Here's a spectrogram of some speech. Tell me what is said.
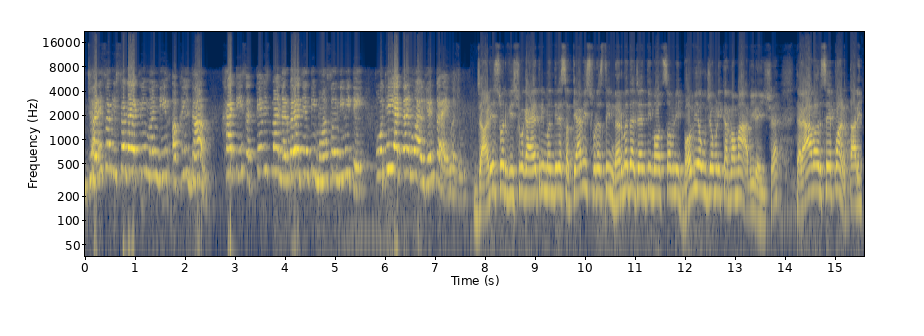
જાડેશ્વર વિશ્વ ગાયત્રી મંદિર અખિલ ધામ ખાતે સત્યાવીસમાં નર્મદા જયંતિ મહોત્સવ નિમિત્તે પોથી યાત્રાનું આયોજન કરાયું હતું. જાડેશ્વર વિશ્વ ગાયત્રી મંદિરે સત્યાવીસ વર્ષથી નર્મદા જયંતિ મહોત્સવની ભવ્ય ઉજવણી કરવામાં આવી રહી છે. ત્યારે આ વર્ષે પણ તારીખ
